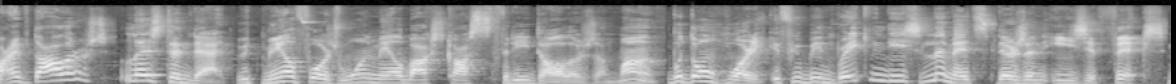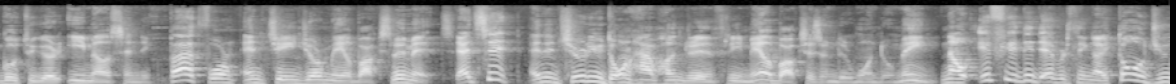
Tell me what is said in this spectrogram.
$5? Less than that. With MailForge, one mailbox costs $3 a month. But don't worry, if you've been breaking these limits, there's an easy fix. Go to your email sending platform and change your mailbox limits. That's it. And ensure you don't have 103 mailboxes under one domain. Now, if you did everything I told you,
